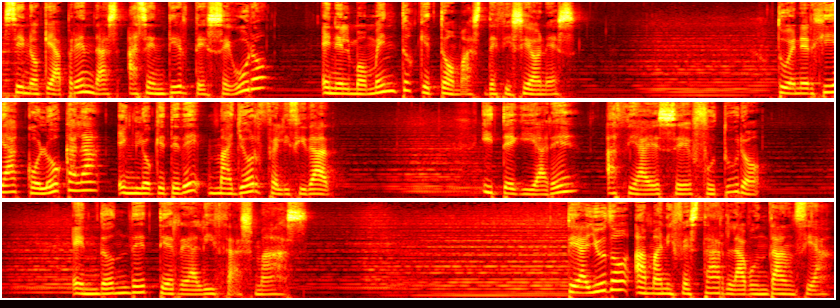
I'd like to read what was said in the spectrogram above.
sino que aprendas a sentirte seguro en el momento que tomas decisiones. Tu energía colócala en lo que te dé mayor felicidad y te guiaré hacia ese futuro en donde te realizas más. Te ayudo a manifestar la abundancia.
